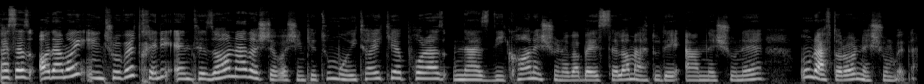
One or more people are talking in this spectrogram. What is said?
پس از آدمای introvert خیلی انتظار نداشته باشین که تو محیطایی که پر از نزدیکانشونه و به اصطلاح محدوده امنشونه اون رفتارها رو نشون بدن.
